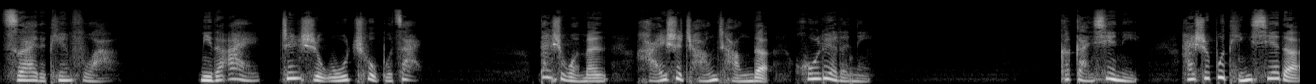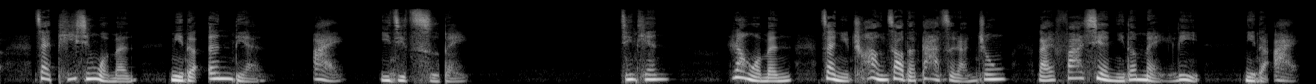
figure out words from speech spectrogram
慈爱的天父啊，你的爱真是无处不在，但是我们还是常常的忽略了你。可感谢你，还是不停歇的在提醒我们。你的恩典、爱以及慈悲。今天，让我们在你创造的大自然中来发现你的美丽、你的爱。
